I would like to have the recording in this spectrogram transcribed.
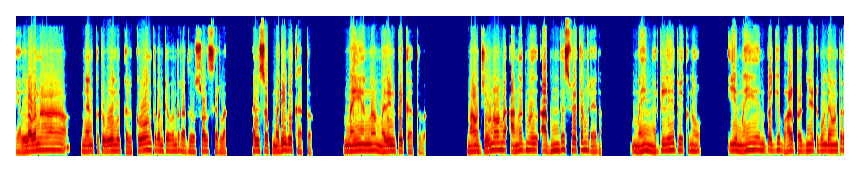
ಎಲ್ಲವನ್ನ ನೆನ್ಪಿಟ್ಕೊಂಡು ಕಲ್ಕೊಂತ ಬಂತೇವಂದ್ರ ಅದು ಸೊಗಸಿರಲ್ಲ ಅಲ್ಲಿ ಸ್ವಲ್ಪ ಮರಿಬೇಕಾತ ಮೈಯನ್ನ ಮರಿಬೇಕಾಗ್ತದ. ನಾವು ಜೀವನವನ್ನ ಅನದ್ ಅಭಿನಂದಿಸ್ಬೇಕಂದ್ರೆ ಅದ. ಮೈ ಮರಿಲೇಬೇಕು ನಾವು. ಈ ಮೈ ಬಗ್ಗೆ ಬಹಳ ಪ್ರಜ್ಞೆ ಇಟ್ಕೊಂಡೇವಂದ್ರ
